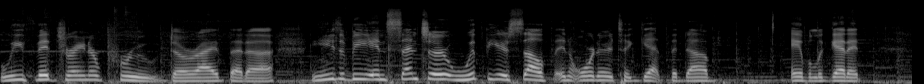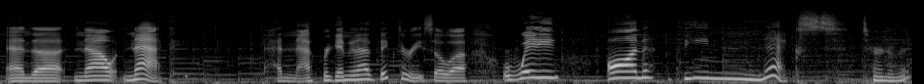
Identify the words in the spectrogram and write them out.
Wii Fit trainer proved. All right, that uh you need to be in center with yourself in order to get the dub. Able to get it, and uh, now Knack had Knack for getting that victory. So uh, we're waiting on the next tournament.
